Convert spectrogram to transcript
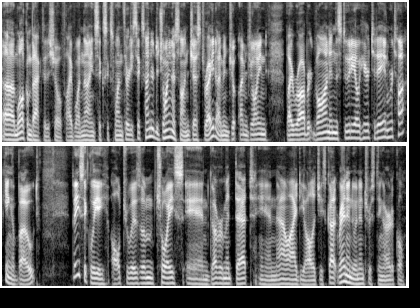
Um, welcome back to the show, 519-661-3600. To join us on Just Right, I'm, enjo- I'm joined by Robert Vaughn in the studio here today, and we're talking about basically altruism, choice, and government debt, and now ideology. Scott ran into an interesting article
